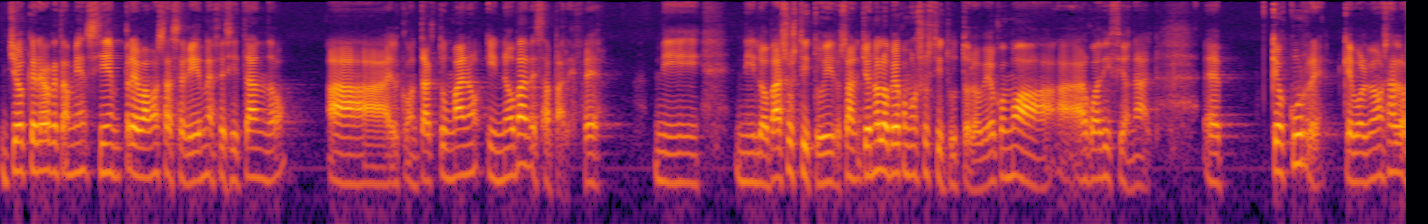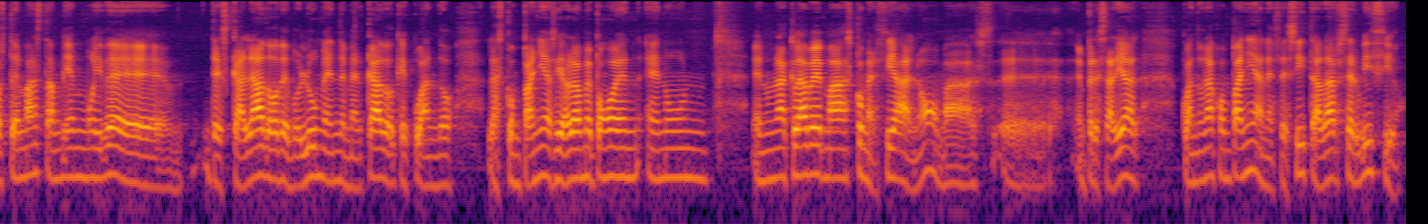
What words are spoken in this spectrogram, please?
yo creo que también siempre vamos a seguir necesitando el contacto humano y no va a desaparecer, ni, ni, lo va a sustituir. O sea, yo no lo veo como un sustituto, lo veo como algo adicional. Eh, ¿Qué ocurre? Que volvemos a los temas también muy de, escalado, de volumen, de mercado, que cuando las compañías, y ahora me pongo en, una clave más comercial, ¿no? más eh, empresarial, cuando una compañía necesita dar servicio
